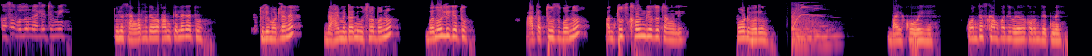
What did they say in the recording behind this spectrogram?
कसं बोलून राहिले तुम्ही? तुला सांगितलं तेवढं काम केलं का तू? तुला म्हटलं ना दहा मिनिटांनी उसळ बनव बनवली का तू? आता तूच बनव आणि तूच खाऊन घेतो चांगली पोट भरून. बायको होय हे कोणतंच काम कधी वेळेवर करून देत नाही.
